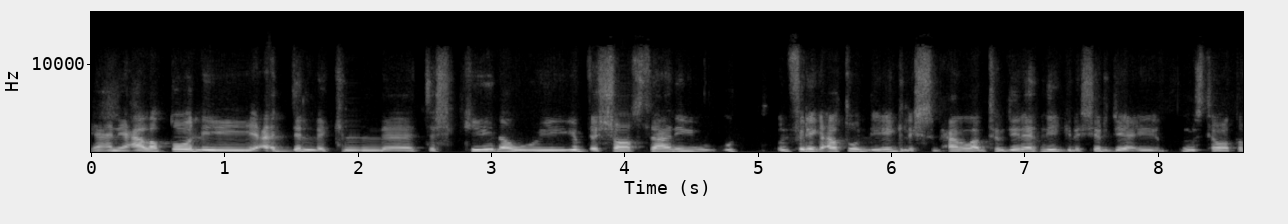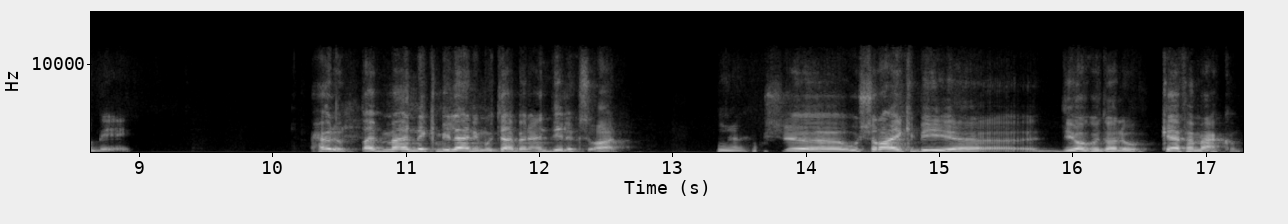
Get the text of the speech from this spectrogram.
يعني على طول يعدل لك التشكيلة ويبدأ الشوط الثاني والفريق على طول يقلش سبحان الله بتبديلين يقلش يرجع مستوى طبيعي. حلو. طيب ما إنك ميلاني متابع عندي لك سؤال. نعم. وش وش رأيك بديوغو دالوت؟ كيف معكم؟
